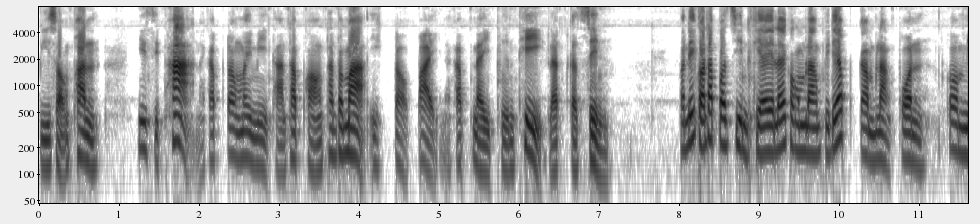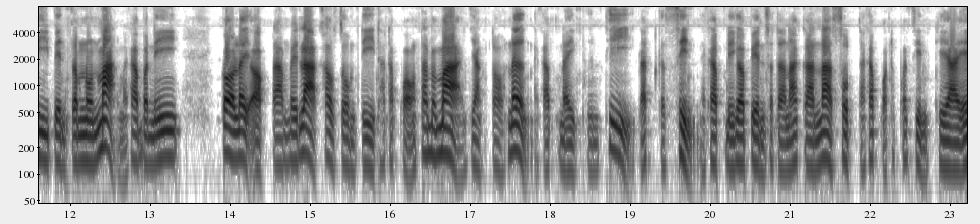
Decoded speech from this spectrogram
ปี 2025 นะครับ ต้องไม่มีฐานทัพของท่านพม่าอีกต่อไปนะครับในพื้นที่รัฐกสินวันนี้กองทัพกสินเคและกองกำลังปีเดียบกำลังพลก็มีเป็นจำนวนมากนะครับ วันนี้ ก็ไล่ออกตามไล่ล่าเข้าโจมตีฐานทัพของท่านพม่าอย่างต่อเนื่องนะครับในพื้นที่รัฐกสินนะครับนี่ก็เป็นสถานการณ์ล่าสุดนะครับกองทัพกสิน KIA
